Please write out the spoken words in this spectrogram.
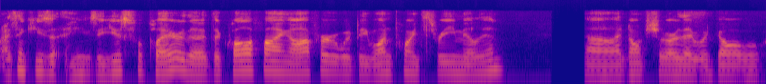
I think he's a he's a useful player. The the qualifying offer would be 1.3 million. Uh, I'm not sure they would go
